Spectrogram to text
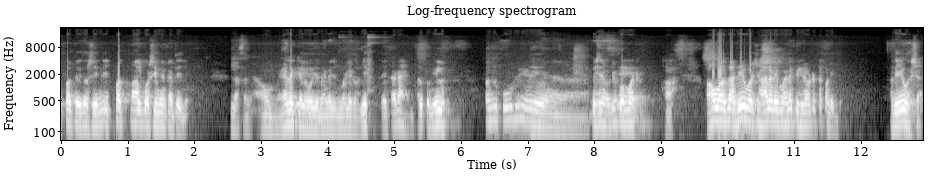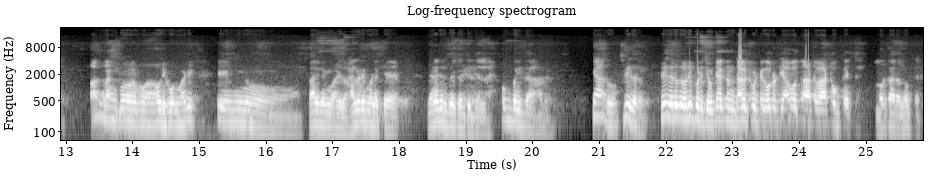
ಇಪ್ಪತ್ತೈದು ವರ್ಷದಿಂದ ಇಪ್ಪತ್ನಾಲ್ಕು ವರ್ಷದಿಂದ ಕತೆ ಇದೆ. ಇಲ್ಲ ಸರ್ ನಾವು ಮೇಳಕ್ಕೆಲ್ಲ ಹೋಗಿ ಮ್ಯಾನೇಜ್ ಮಾಡ್ಲಿಕ್ಕೆ ಹೋಗಿ ತಡ ಸ್ವಲ್ಪ ನಿಲ್ಲು. ಅಂದ್ರು ಕೂಡಲೇ ಪೇಷನ್ ಹೊಟ್ಟೆ ಫೋನ್ ಮಾಡ್ರಿ. ಆವಾಗ ಅದೇ ವರ್ಷ ಹಾಲಡಿ ಮೇಳಕ್ಕೆ ಹಿರಾವಟಿ ತಗೊಂಡಿದ್ದೆ ಅದೇ ವರ್ಷ. ಆಗ ನಂಗೆ ಅವ್ರಿಗೆ ಫೋನ್ ಮಾಡಿ ಏ ನೀನು ಕಾಲಿಗೆ ಮಾಡಿದ ಹಾಲಡಿ ಮೇಳಕ್ಕೆ ಮ್ಯಾನೇಜರ್ ಬೇಕಂತಿದ್ದೆಲ್ಲ ಒಬ್ಬ ಇದ್ದ. ಯಾರು? ಶ್ರೀಧರ್ ಶ್ರೀಧರ್ ಅವ್ರಿಗೆ ಪರಿಚಯ ಉಂಟು. ಯಾಕಂದ್ರೆ ಡಾಕ್ಟರ್ ಒಟ್ಟಿಗೆ ಅವ್ರೊಟ್ಟಿಗೆ ಯಾವತ್ತು ಆಟ ಆಟ ಹೋಗ್ತಾ ಇರ್ತಾರೆ ಅವ್ರ ಕಾರಲ್ಲಿ ಹೋಗ್ತಾರೆ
